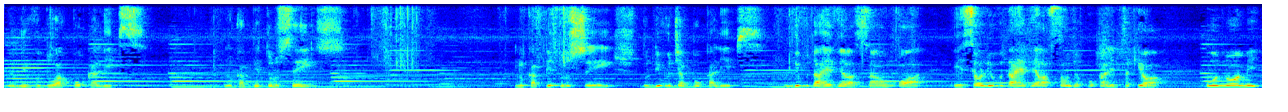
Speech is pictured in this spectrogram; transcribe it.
no livro do Apocalipse, no capítulo 6, no capítulo 6 do livro de Apocalipse, o livro da revelação, ó, esse é o livro da revelação de Apocalipse, aqui ó, o nome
